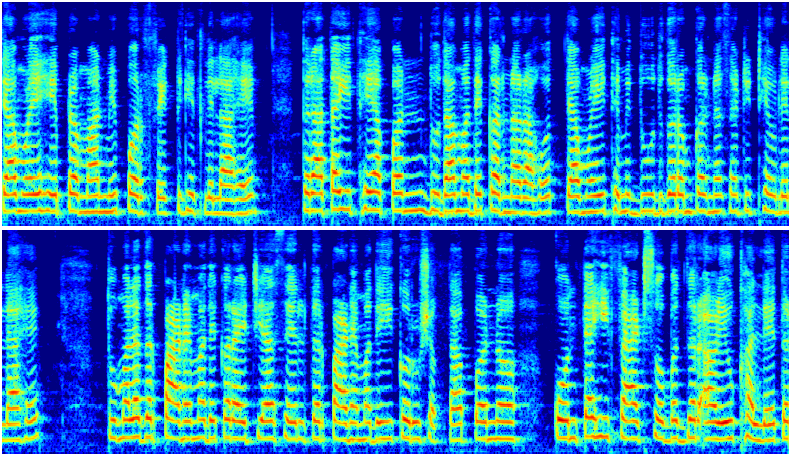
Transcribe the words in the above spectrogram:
त्यामुळे हे प्रमाण मी परफेक्ट घेतलेलं आहे. तर आता इथे आपण दुधामध्ये करणार आहोत. त्यामुळे इथे मी दूध गरम करण्यासाठी ठेवलेलं आहे. तुम्हाला जर पाण्यामध्ये करायची असेल तर पाण्यामध्येही करू शकता. पण कोणत्याही फॅटसोबत जर आळीव खाल्ले तर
